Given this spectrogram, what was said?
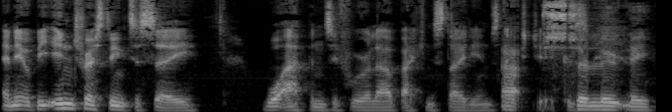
and it would be interesting to see what happens if we're allowed back in stadiums next year. Absolutely.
